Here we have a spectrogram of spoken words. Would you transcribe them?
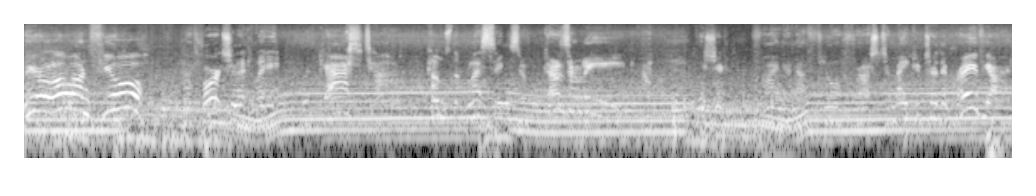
We are low on fuel. Unfortunately, with Gastown comes the blessings of gasoline. We should find enough fuel for us to make it to the graveyard.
